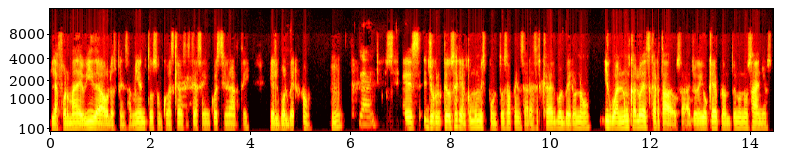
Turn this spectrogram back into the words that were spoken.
la forma de vida o los pensamientos son cosas que a veces te hacen cuestionarte el volver o no. Claro. yo creo que esos serían como mis puntos a pensar acerca del volver o no. Igual nunca lo he descartado, o sea, yo digo que de pronto en unos años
